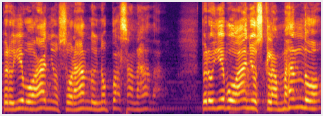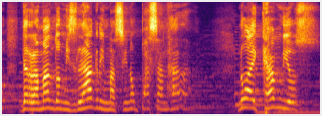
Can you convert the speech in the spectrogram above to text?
pero llevo años orando y no pasa nada pero llevo años clamando, derramando mis lágrimas y no pasa nada. No hay cambios,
